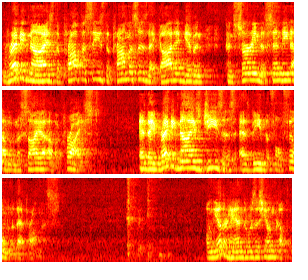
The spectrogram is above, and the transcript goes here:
recognized the prophecies, the promises that God had given concerning the sending of a Messiah, of a Christ, and they recognized Jesus as being the fulfillment of that promise. On the other hand, there was this young couple.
